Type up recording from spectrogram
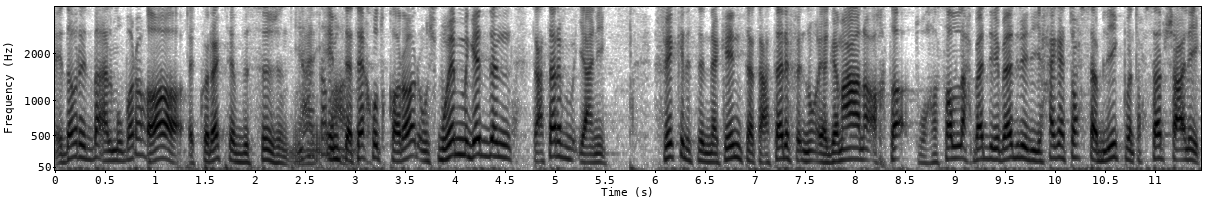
إدارة بقى المباراة. آه ال corrective decision يعني. إمتى تاخد قرار؟ مش مهم جدا تعترف يعني فكرة إنك أنت تعترف إنه يا جماعة أنا أخطأت وهصلح بدري بدري دي حاجة تحسب ليك ما تحسبش عليك.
